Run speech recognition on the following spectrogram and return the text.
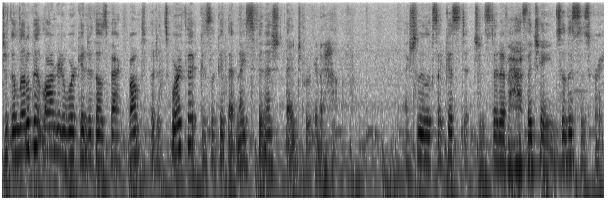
Took a little bit longer to work into those back bumps, but it's worth it because look at that nice finished edge we're going to have. Actually looks like a stitch instead of half a chain, so this is great.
